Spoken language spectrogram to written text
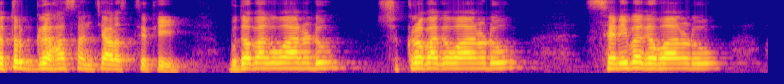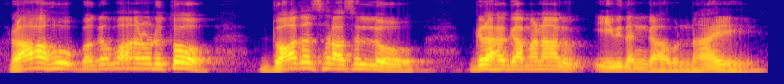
చతుర్గ్రహ సంచార స్థితి. బుధ భగవానుడు శుక్ర భగవానుడు శని భగవానుడు రాహు భగవానుడితో ద్వాదశ రాశుల్లో గ్రహ గమనాలు ఈ విధంగా ఉన్నాయి.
